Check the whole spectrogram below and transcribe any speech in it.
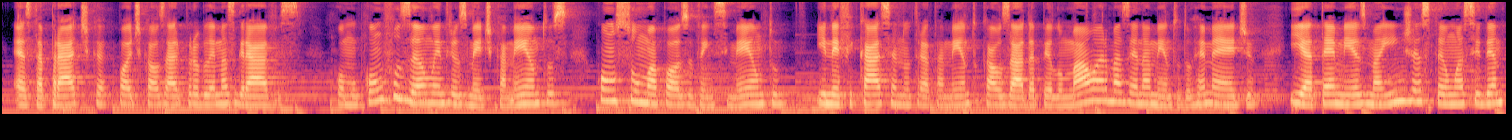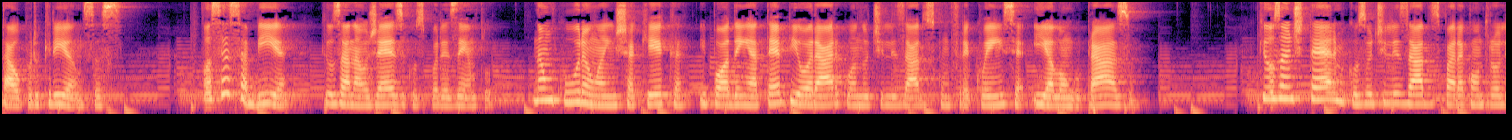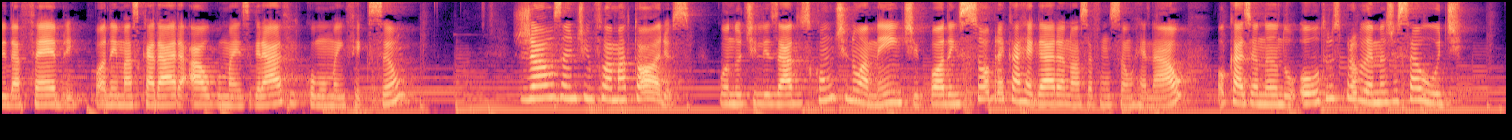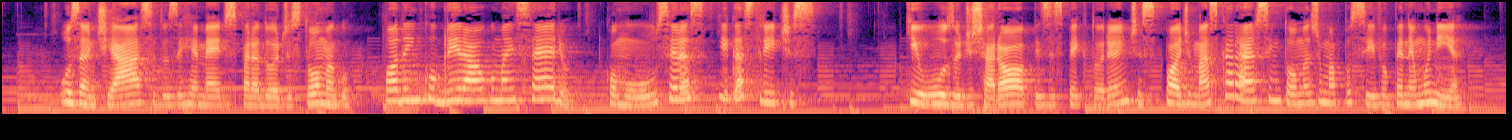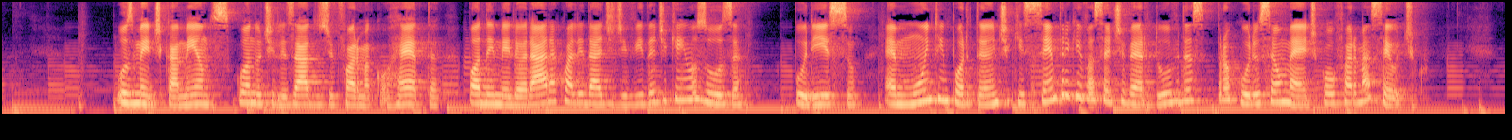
Esta prática pode causar problemas graves, como confusão entre os medicamentos, consumo após o vencimento, ineficácia no tratamento causada pelo mau armazenamento do remédio e até mesmo a ingestão acidental por crianças. Você sabia que os analgésicos, por exemplo, não curam a enxaqueca e podem até piorar quando utilizados com frequência e a longo prazo? que os antitérmicos utilizados para controle da febre podem mascarar algo mais grave, como uma infecção? Já os anti-inflamatórios, quando utilizados continuamente, podem sobrecarregar a nossa função renal, ocasionando outros problemas de saúde. Os antiácidos e remédios para dor de estômago podem encobrir algo mais sério, como úlceras e gastrites que o uso de xaropes expectorantes pode mascarar sintomas de uma possível pneumonia. Os medicamentos, quando utilizados de forma correta, podem melhorar a qualidade de vida de quem os usa. Por isso, é muito importante que sempre que você tiver dúvidas, procure o seu médico ou farmacêutico.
